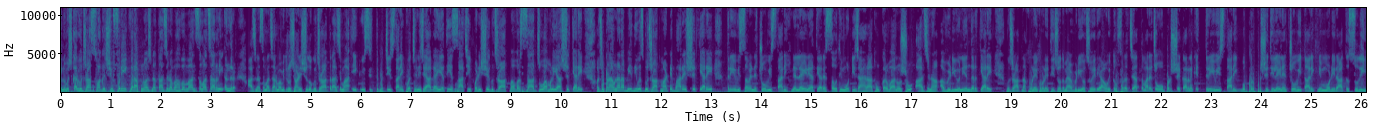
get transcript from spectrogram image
તો નમસ્કાર, ગુજરાત સ્વાગત છે ફરી એકવાર આપનું આજના તાજા હવામાન સમાચારની અંદર. આજના સમાચારમાં મિત્રો જાણીશું તો ગુજરાત રાજ્યમાં એકવીસથી પચીસ તારીખ વચ્ચેની જે આગાહી હતી એ સાચી પડી છે. ગુજરાતમાં વરસાદ જોવા મળ્યા છે ત્યારે હજુ પણ આવનારા બે દિવસ ગુજરાત માટે ભારે છે. ત્યારે ત્રેવીસ અને ચોવીસ તારીખને લઈને અત્યારે સૌથી મોટી જાહેરાત હું કરવાનો છું આજના આ વિડીયોની અંદર. ત્યારે ગુજરાતના ખૂણે ખૂણેથી જો તમે આ વીડિયો જોઈ રહ્યા હોય તો ફરજિયાત તમારે જોવો પડશે કારણ કે ત્રેવીસ તારીખ બપોર પછીથી લઈને ચોવીસ તારીખની મોડી રાત સુધી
